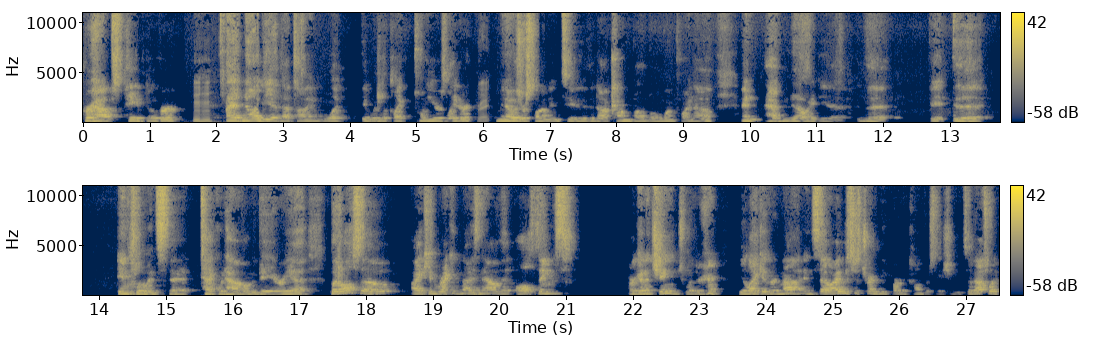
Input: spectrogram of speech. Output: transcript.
perhaps paved over Mm-hmm. I had no idea at that time what it would look like 20 years later. Right. I mean, I was responding to the dot com bubble 1.0 and had no idea the it, the influence that tech would have on the Bay Area. But also, I can recognize now that all things are going to change, whether you like it or not. And so I was just trying to be part of the conversation. So that's what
